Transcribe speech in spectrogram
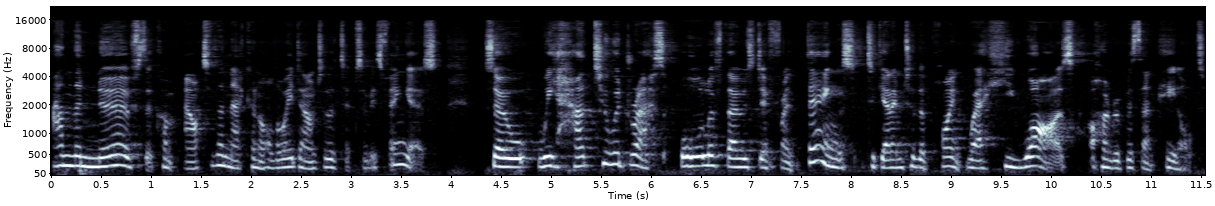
and the nerves that come out of the neck and all the way down to the tips of his fingers So we had to address all of those different things to get him to the point where he was 100% healed.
